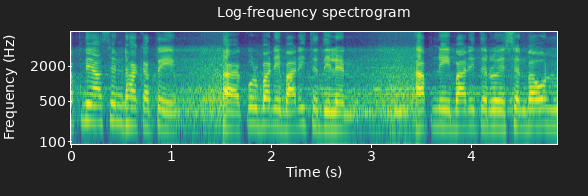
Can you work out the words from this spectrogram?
আপনি আছেন ঢাকাতে কুরবানি বাড়িতে দিলেন। আপনি বাড়িতে রয়েছেন বা অন্য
